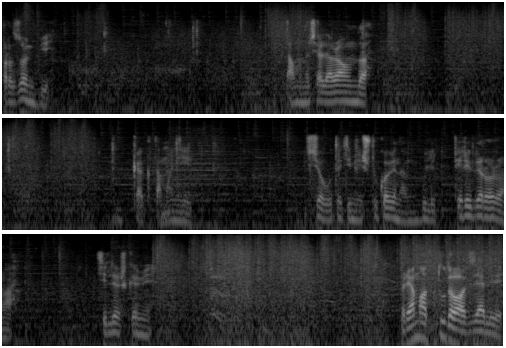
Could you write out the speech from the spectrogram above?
про зомби. Там в начале раунда. Как там они все вот этими штуковинами были перегорожено тележками. Прямо оттуда взяли.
